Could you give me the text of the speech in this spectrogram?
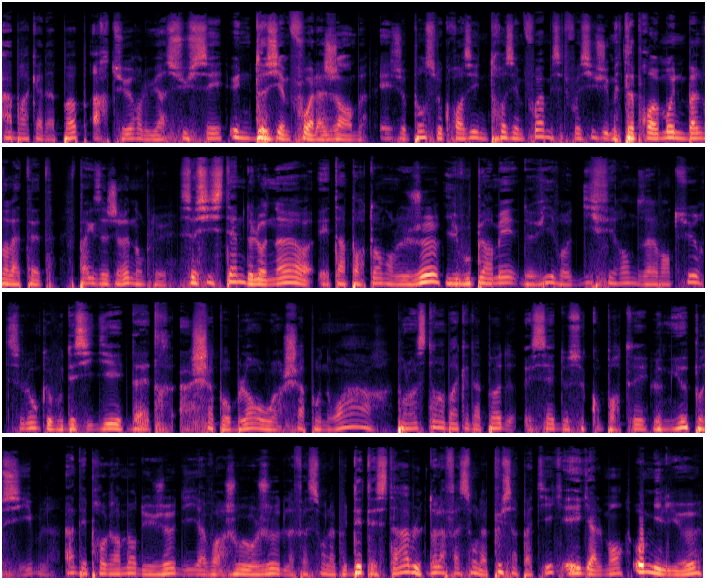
Abracadapop, Arthur, lui a sucé une deuxième fois la jambe. Et je pense le croiser une troisième fois, mais cette fois-ci je lui mettais probablement une balle dans la tête. Pas exagérer non plus. Ce système de l'honneur est important dans le jeu, il vous permet de vivre différentes aventures selon que vous décidiez d'être un chapeau blanc ou un chapeau noir. Pour l'instant, Abracadapod essaie de se comporter le mieux possible. Un des programmeurs du jeu dit avoir joué au jeu de la façon la plus détestable, de la façon la plus sympathique et également au milieu,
